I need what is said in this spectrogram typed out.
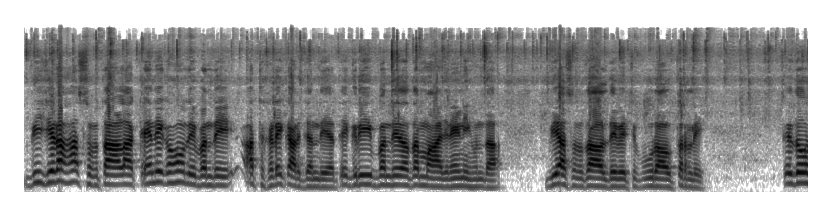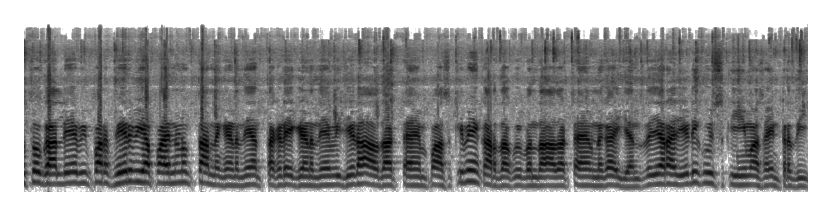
ਵੀ ਜਿਹੜਾ ਹਸਪਤਾਲ ਆ, ਕਹਿੰਦੇ ਕਹਾਉਂਦੇ ਬੰਦੇ ਹੱਥ ਖੜੇ ਕਰ ਜਾਂਦੇ ਆ ਤੇ ਗਰੀਬ ਬੰਦੇ ਦਾ ਤਾਂ ਮਾਜਰੇ ਨਹੀਂ ਹੁੰਦਾ ਵੀ ਹਸਪਤਾਲ ਦੇ ਵਿੱਚ ਪੂਰਾ ਉਤਰ ਲੇ। ਤੇ ਦੋਸਤੋ ਗੱਲ ਇਹ ਆ ਵੀ ਪਰ ਫਿਰ ਵੀ ਆਪਾਂ ਇਹਨਾਂ ਨੂੰ ਧੰਨ ਗਿਣਦੇ ਆ, ਤਕੜੇ ਗਿਣਦੇ ਆ ਵੀ ਜਿਹੜਾ ਆਪਦਾ ਟਾਈਮ ਪਾਸ ਕਿਵੇਂ ਕਰਦਾ ਕੋਈ ਬੰਦਾ, ਆਪਦਾ ਟਾਈਮ ਲੰਘਾਈ ਜਾਂਦਾ ਤੇ ਯਾਰ ਆਹ ਜਿਹੜੀ ਕੋਈ ਸਕੀਮ ਆ ਸੈਂਟਰ ਦੀ,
